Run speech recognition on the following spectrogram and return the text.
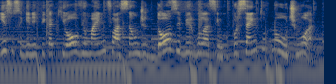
isso significa que houve uma inflação de 12,5% no último ano.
